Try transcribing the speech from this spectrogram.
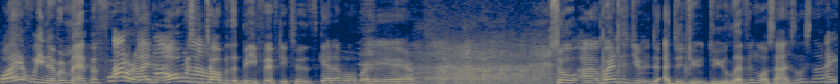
Why have we never met before? I'm always on top of the B-52s. Get him over here. So, uh, when did you uh, did you do you live in Los Angeles now? I,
